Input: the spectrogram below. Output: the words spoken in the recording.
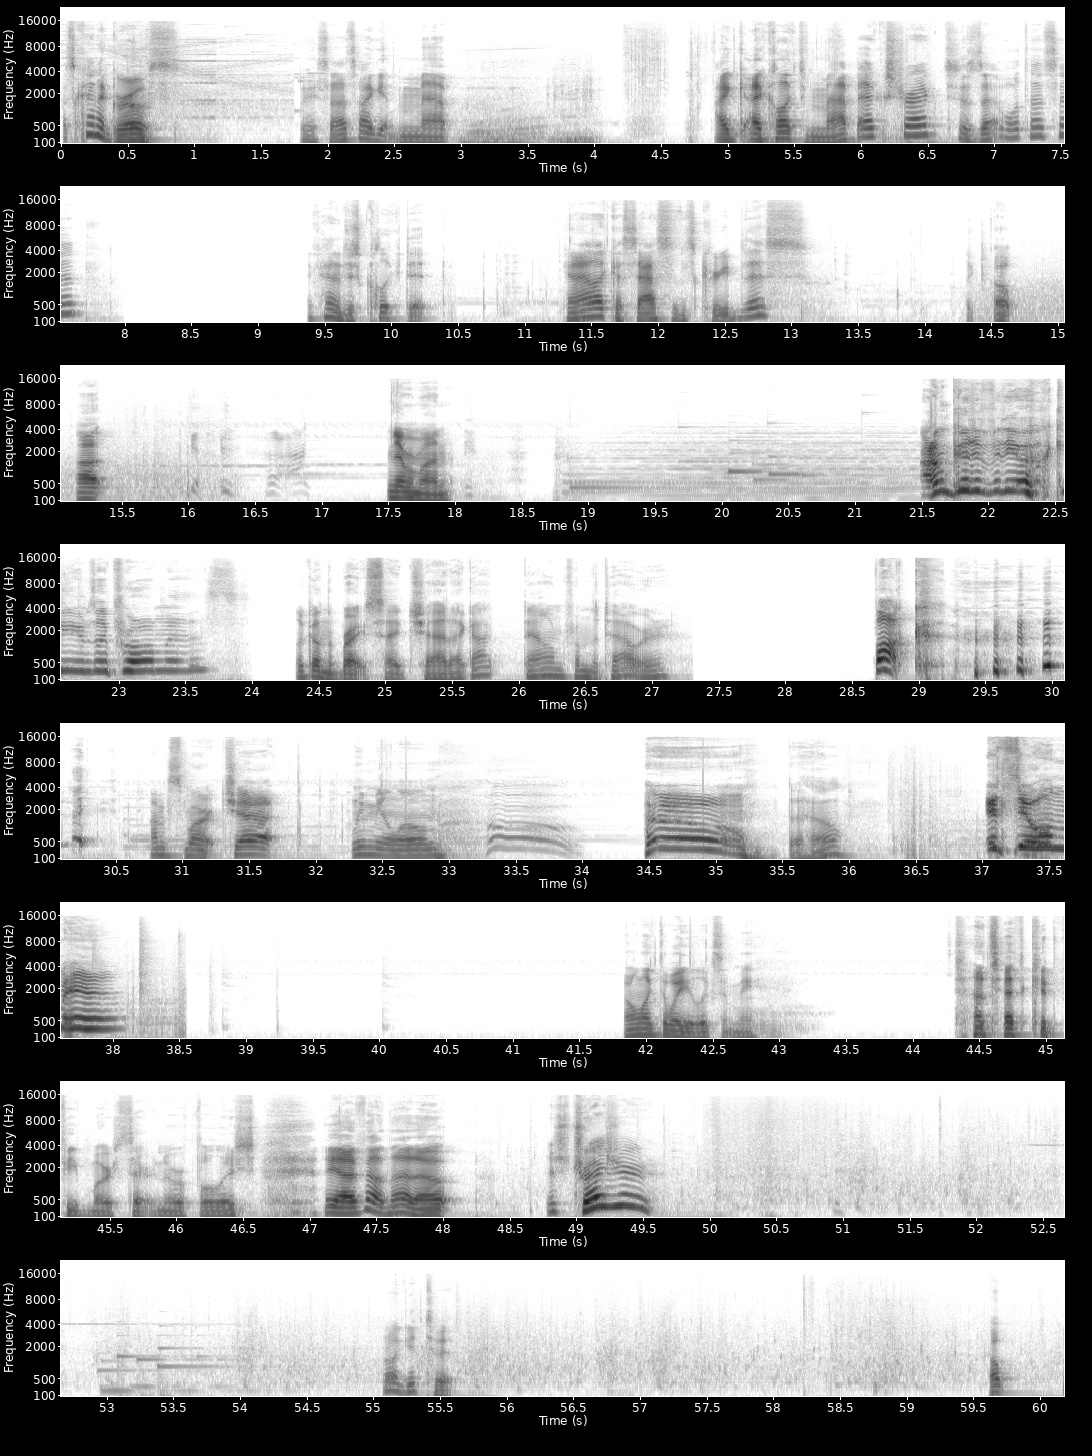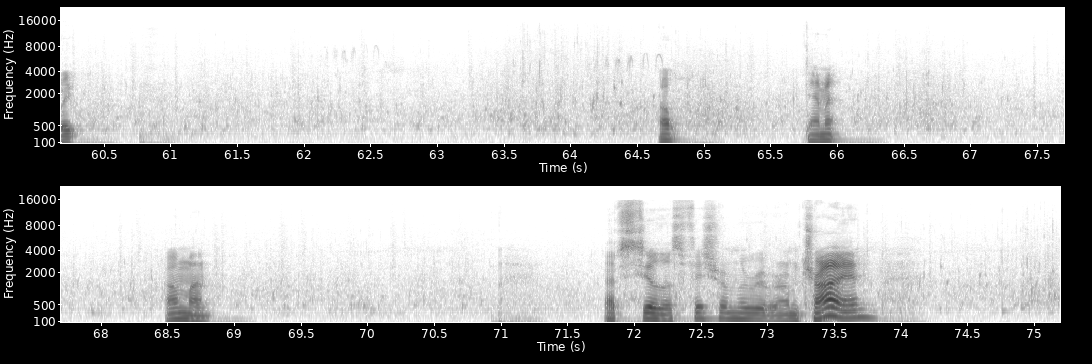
That's kind of gross. Okay, so that's how I get map. I, I collect map extract? Is that what that said? I kind of just clicked it. Can I like Assassin's Creed this? Like, oh, uh, never mind. I'm good at video games, I promise. Look on the bright side, Chad. I got down from the tower. Fuck! I'm smart, chat. Leave me alone. Oh! The hell? It's the old man! I don't like the way he looks at me. Death could be more certain or foolish. Yeah, I found that out. There's treasure! How do I get to it? Oh, wait. Oh. Damn it. Come on. Got to steal those fish from the river. I'm trying.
